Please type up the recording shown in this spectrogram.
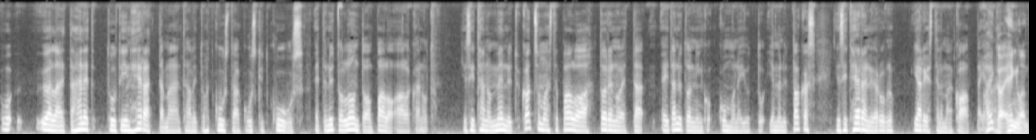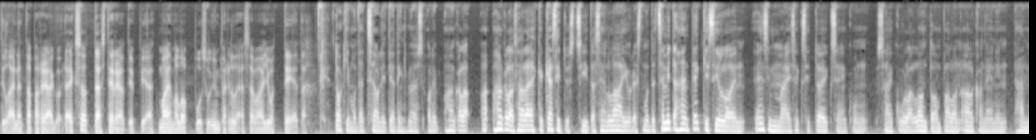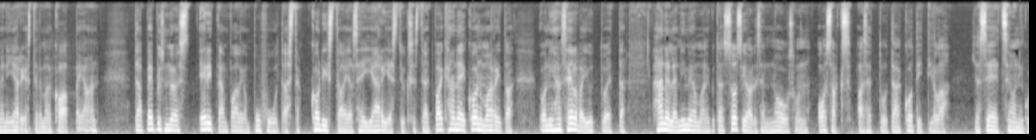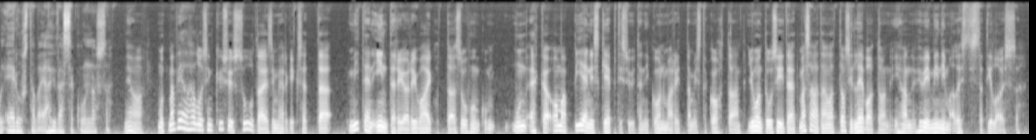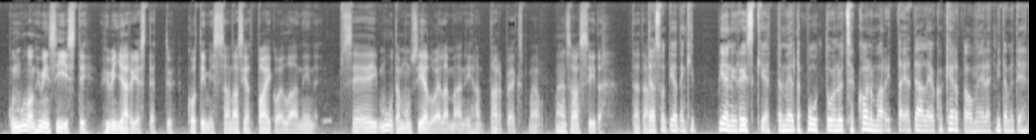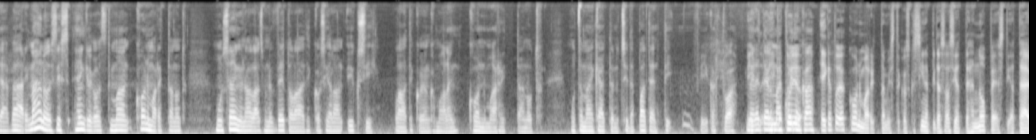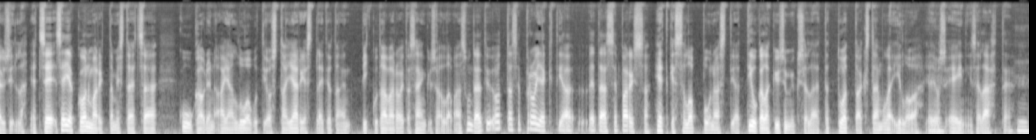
yöllä, että hänet tultiin herättämään, tämä oli 1666, että nyt on Lontoon palo alkanut. Ja sitten hän on mennyt katsomaan sitä paloa, todennut, että ei tämä nyt ole niin kummonen juttu, ja mennyt takas, ja sitten herännyt ja ruvennut järjestelemään kaappeja. Aika englantilainen tapa reagoida. Eikö se ole tämä stereotypia, että maailma loppuu sun ympärillä ja sä vaan juot teetä? Toki, mutta se oli tietenkin myös oli hankala, hankala saada ehkä käsitystä siitä sen laajuudesta. Mutta se, mitä hän teki silloin ensimmäiseksi töikseen, kun sai kuulla Lontoon palon alkaneen, niin hän meni järjestelemään kaappejaan – tämä Pepys myös erittäin paljon puhuu tästä kodista ja sen järjestyksestä. Että vaikka hän ei konmarita, on ihan selvä juttu, että hänelle nimenomaan niin tämän sosiaalisen nousun osaksi asettuu tämä kotitila ja se, että se on niin kuin edustava ja hyvässä kunnossa. Joo, mutta mä vielä haluaisin kysyä sulta esimerkiksi, että miten interiöri vaikuttaa suhun, kun mun ehkä oma pieni skeptisyyteni konmarittamista kohtaan juontuu siitä, että mä saatan olla tosi levoton ihan hyvin minimalistisissa tiloissa kun mulla on hyvin siisti, hyvin järjestetty koti, missä on asiat paikoillaan, niin se ei muuta mun sieluelämään ihan tarpeeksi. Mä, mä en saa siitä tätä. Tässä on tietenkin pieni riski, että meiltä puuttuu nyt se konmarittaja täällä, joka kertoo meille, että mitä me tehdään väärin. Mähän on siis henkilökohtaisesti, mä oon konmarittanut, mun sängyn alla on semmoinen vetolaatikko, siellä on yksi laatikko, jonka mä olen konmarittanut, mutta mä en käyttänyt sitä patentti viikattua menetelmää eikä kuitenkaan. Ole, eikä toi ole konmarittamista, koska siinä pitäisi asiat tehdä nopeasti ja täysillä. Et se, se ei ole konmarittamista, että sä kuukauden ajan luovut jostain, järjestelet jotain pikkutavaroita sänkysalla, vaan sun täytyy ottaa se projekti ja vetää se parissa hetkessä loppuun asti ja tiukalla kysymyksellä, että tuottaako tämä mulle iloa ja mm. jos ei, niin se lähtee. Mm.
